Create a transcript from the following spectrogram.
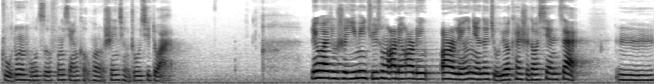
主动投资风险可控，申请周期短。另外，就是移民局从二零二零二零年的九月开始到现在，嗯。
